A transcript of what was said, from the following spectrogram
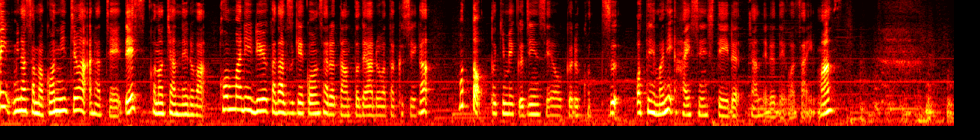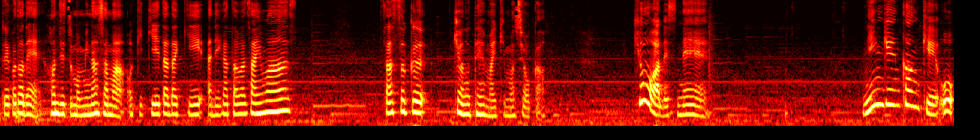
はい、皆様こんにちは、アラチェです。このチャンネルは、こんまり流片付けコンサルタントである私が、もっとときめく人生を送るコツをテーマに配信しているチャンネルでございます。ということで、本日も皆様お聴きいただきありがとうございます。早速、今日のテーマいきましょうか。今日はですね、人間関係を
